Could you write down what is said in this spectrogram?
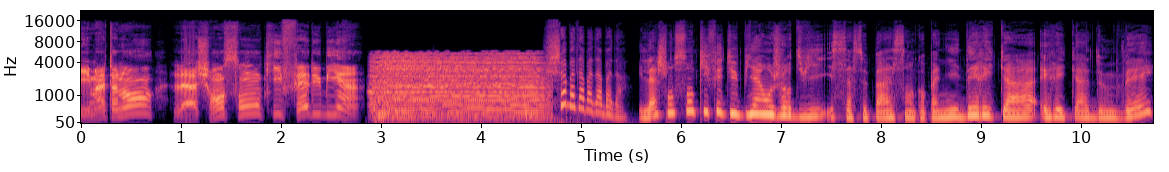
Et maintenant, la chanson qui fait du bien. Et la chanson qui fait du bien aujourd'hui, ça se passe en compagnie d'Erika, Erika Dumvey.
